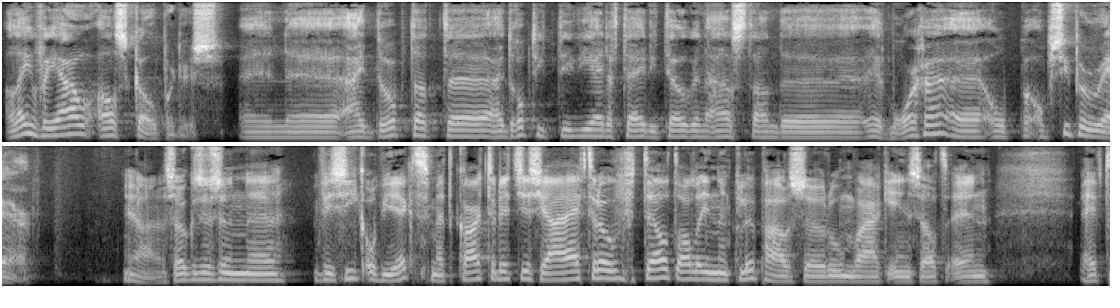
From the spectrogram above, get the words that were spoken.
Alleen voor jou als koper dus. En eh, hij dropt, dat, eh, hij dropt die, die, NFT, die token aanstaande eh, morgen eh, op, op Super Rare. Ja, dat is ook dus een eh, fysiek object met cartridges. Ja, hij heeft erover verteld al in een clubhouse eh, room waar ik in zat. En heeft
